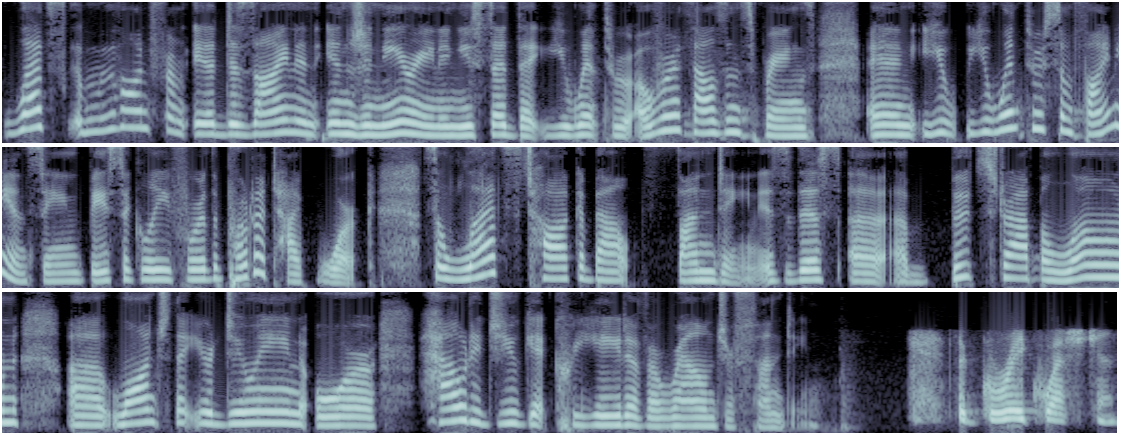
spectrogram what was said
let's move on from uh, design and engineering. And you said that you went through over a thousand springs and you, you went through some financing basically for the prototype work. So let's talk about funding. Is this a, a bootstrap, a loan uh, launch that you're doing, or how did you get creative around your funding? A great question.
